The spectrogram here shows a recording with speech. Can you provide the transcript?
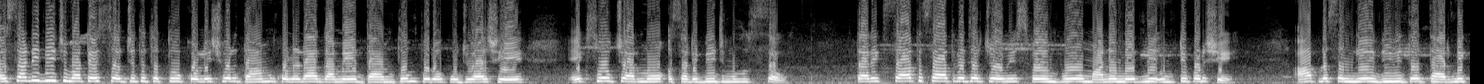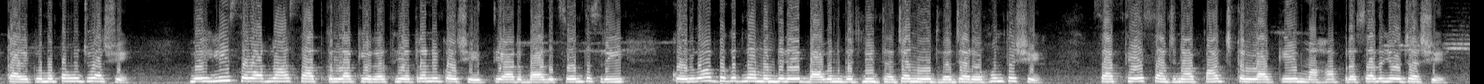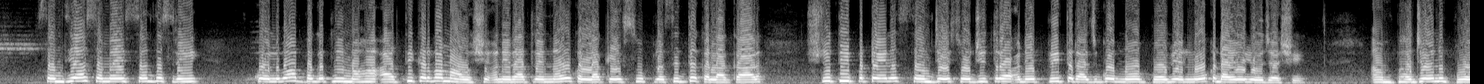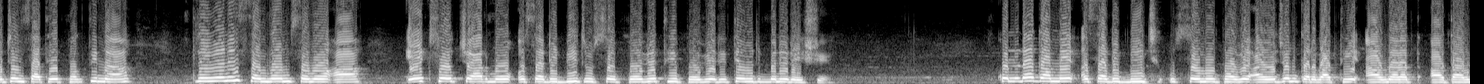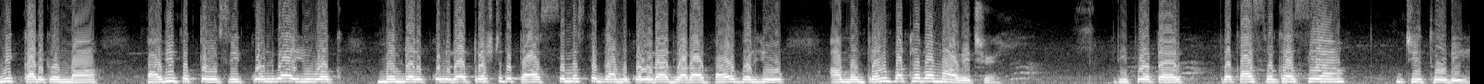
અષાઢી બીજ માટે સજ્જ થતું કોલેશ્વર ધામ કોલડા ગામે ધામધૂમપૂર્વક ઉજવાશે એકસો ચારમો અષાઢી બીજ મહોત્સવ. તારીખ સાત સાત બે હજાર ચોવીસ સ્વયંભૂ માનવ મેદની ઉમટી પડશે. આ પ્રસંગે વિવિધ ધાર્મિક કાર્યક્રમો પણ ઉજવાશે. વહેલી સવારના સાત કલાકે રથયાત્રા નીકળશે. ત્યારબાદ સંત શ્રી કોલવા ભગતના મંદિરે બાવન ગજની ધજાનું ધ્વજારોહણ થશે. સાથે સાંજના પાંચ કલાકે મહાપ્રસાદ યોજાશે. સંધ્યા સમયે સંત શ્રી કોલવા ભગતની મહાઆરતી કરવામાં આવશે અને રાત્રે નવ કલાકે સુપ્રસિદ્ધ કલાકાર શ્રુતિ પટેલ, સંજય સોજિત્ર અને પ્રીત રાજગોરનો ભવ્ય લોક ડાયરો યોજાશે. આમ ભજન, ભોજન સાથે ભક્તિના ત્રિવેણી સંગમ સમો આ એકસો ચારમો અષાઢી બીજ ઉત્સવ ભવ્યથી ભવ્ય રીતે બની રહેશે. કોલડા ગામે અષાઢી બીજ ઉત્સવનું ભવ્ય આયોજન કરવાથી આવનારા આ ધાર્મિક કાર્યક્રમમાં ભાવિ ભક્તોને શ્રી કોલવા યુવક મંડળ, કોલડા ટ્રસ્ટ તથા સમસ્ત ગામ કોલડા દ્વારા ભાવભર્યું આમંત્રણ પાઠવવામાં આવે છે. રિપોર્ટર પ્રકાશ વઘાસિયા જીથોડી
